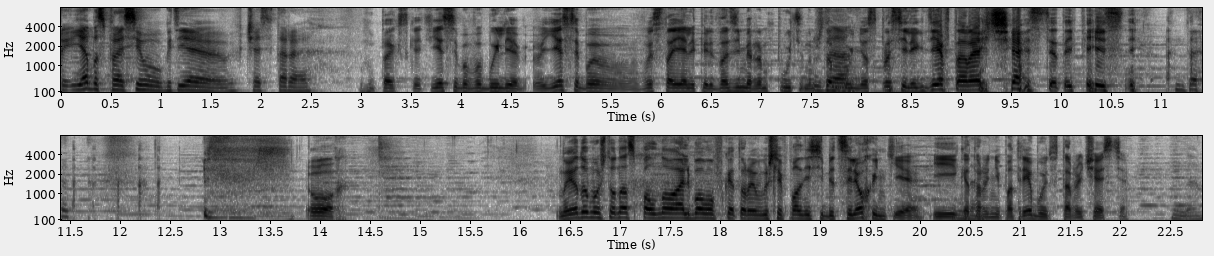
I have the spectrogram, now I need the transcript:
Я бы спросил, где часть вторая. так сказать, если бы вы были, если бы вы стояли перед Владимиром Путиным, чтобы Да. вы у него спросили, где вторая часть этой песни. Да. Ох. Но я думаю, что у нас полно альбомов, которые вышли вполне себе целехонькие и Да. которые не потребуют второй части. Да.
